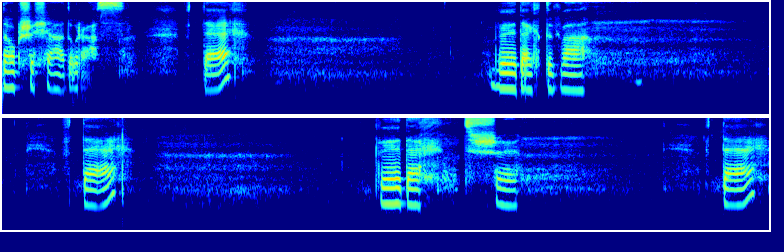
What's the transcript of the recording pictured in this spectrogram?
do przysiadu raz. Wdech. Wydech dwa. Wdech. Wydech trzy. Wdech.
